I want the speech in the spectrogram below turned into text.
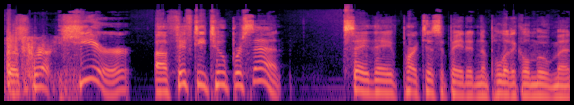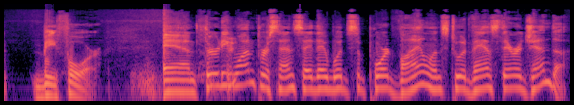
That's correct. Here, uh, 52% say they've participated in a political movement before. And 31% say they would support violence to advance their agenda.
